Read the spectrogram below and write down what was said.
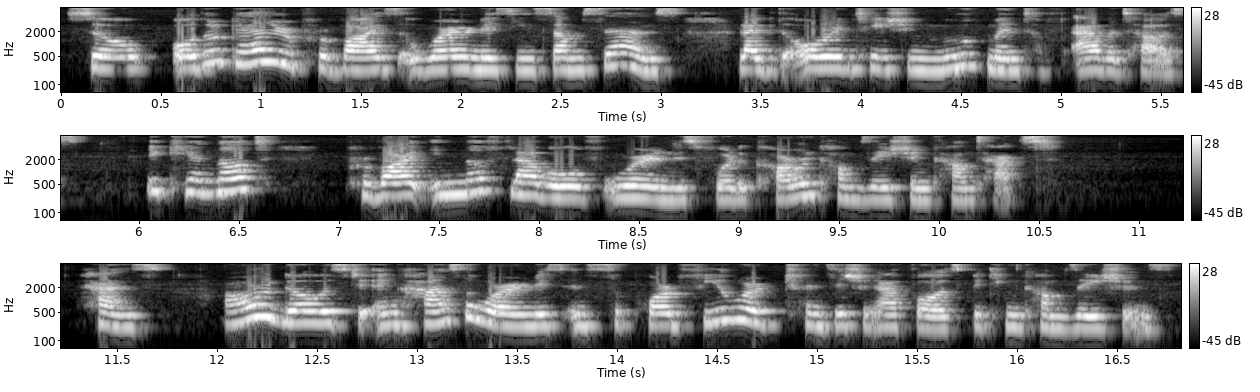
So, although Gather provides awareness in some sense, like the orientation movement of avatars, it cannot provide enough level of awareness for the current conversation context. Hence, our goal is to enhance awareness and support fewer transition efforts between conversations.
